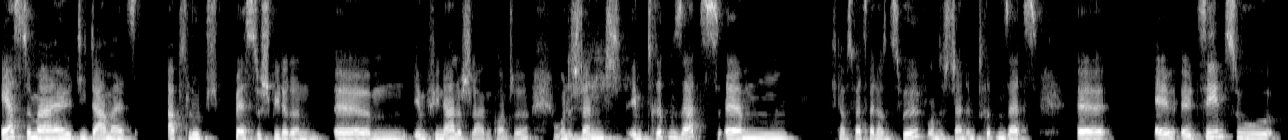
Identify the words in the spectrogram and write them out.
erste Mal die damals absolut beste Spielerin ähm, im Finale schlagen konnte. Und es stand im dritten Satz, ähm, ich glaube, es war 2012, und es stand im dritten Satz äh, äh, 10 zu,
